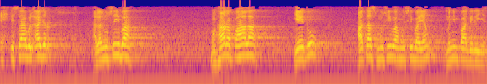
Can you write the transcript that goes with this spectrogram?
ihtisabul ajr ala musibah mengharap pahala yaitu atas musibah-musibah yang menimpa dirinya.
